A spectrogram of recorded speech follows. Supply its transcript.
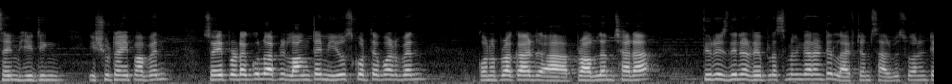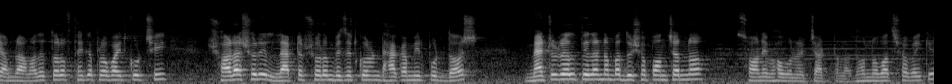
সেম হিটিং ইস্যুটাই পাবেন। সো এই প্রোডাক্টগুলো আপনি লং টাইম ইউজ করতে পারবেন, কোনো প্রকার প্রবলেম ছাড়া। তিরিশ দিনের replacement guarantee lifetime service warranty আমরা আমাদের তরফ থেকে প্রোভাইড করছি। সরাসরি ল্যাপটপ শোরুম ভিজিট করুন, ঢাকা মিরপুর দশ মেট্রো রেল পিলার নাম্বার দুশো পঞ্চান্ন, সনি ভবনের চারতলা। ধন্যবাদ সবাইকে,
